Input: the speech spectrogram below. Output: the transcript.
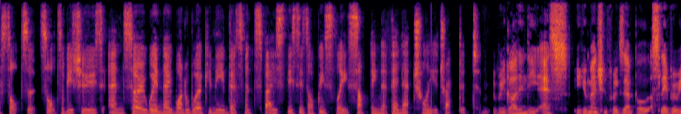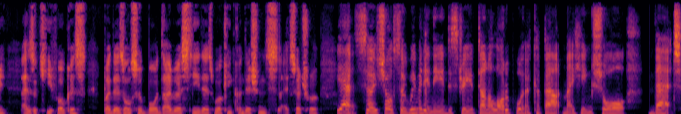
sorts of sorts of issues. And so when they want to work in the investment space, this is obviously something that they're naturally attracted to. Regarding the S, you mentioned, for example, slavery as a key focus, but there's also board diversity, there's working conditions, etc. Yeah, so sure. So women in the industry have done a lot of work about making sure that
